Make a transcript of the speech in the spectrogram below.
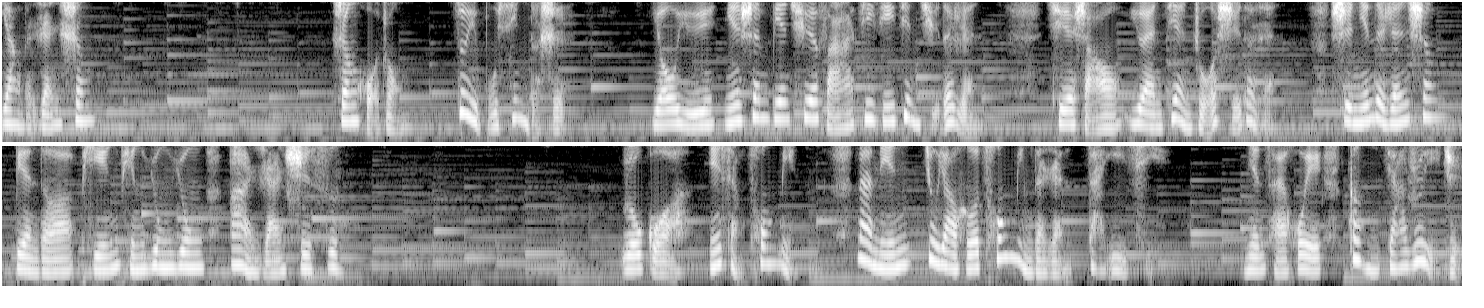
样的人生。生活中最不幸的是，由于您身边缺乏积极进取的人，缺少远见卓识的人，使您的人生变得平平庸庸、黯然失色。如果您想聪明，那您就要和聪明的人在一起，您才会更加睿智。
